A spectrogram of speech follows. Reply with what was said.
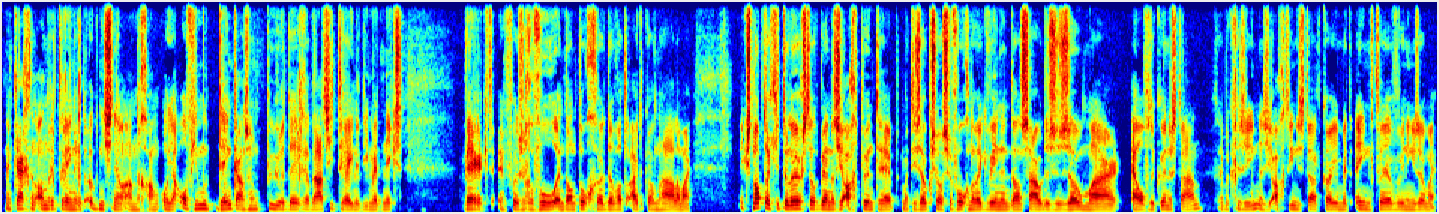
dan krijgt een andere trainer het ook niet snel aan de gang. Oh ja, of je moet denken aan zo'n pure degradatietrainer die met niks werkt en voor zijn gevoel en dan toch eh, er wat uit kan halen. Maar ik snap dat je teleurgesteld bent als je acht punten hebt. Maar het is ook zo, als ze volgende week winnen, dan zouden ze zomaar elfde kunnen staan. Dat heb ik gezien. Als je achttiende staat, kan je met één of twee overwinningen zomaar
